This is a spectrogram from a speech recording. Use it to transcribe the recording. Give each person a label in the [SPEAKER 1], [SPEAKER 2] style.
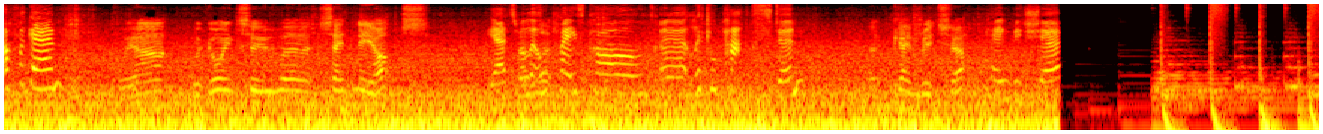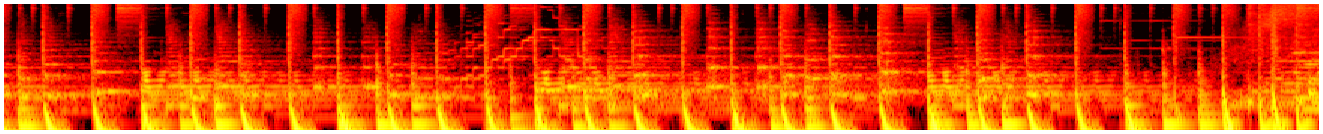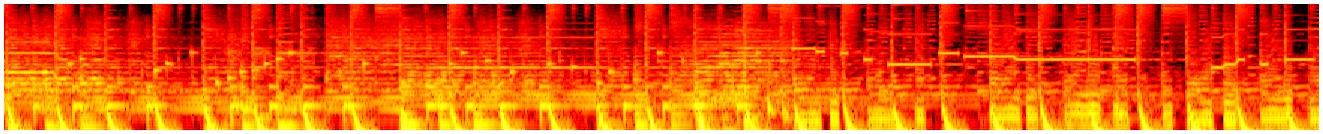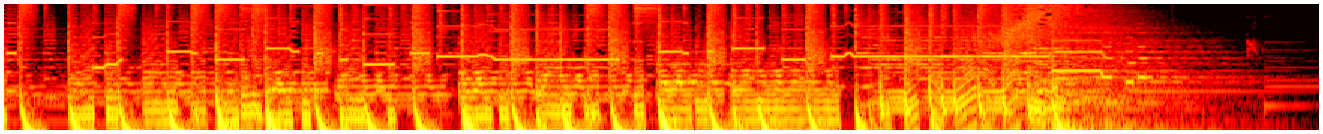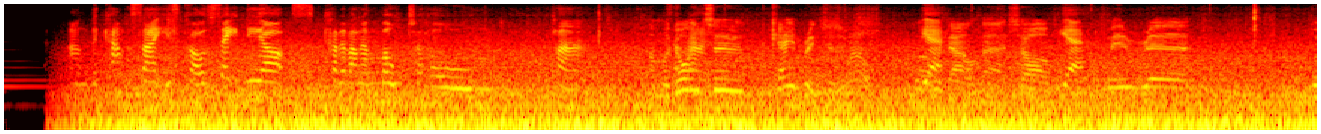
[SPEAKER 1] off again.
[SPEAKER 2] We are. We're going to uh, St Neots
[SPEAKER 1] Yeah, to a little place called uh, Little Paxton,
[SPEAKER 2] at Cambridgeshire.
[SPEAKER 1] Cambridgeshire.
